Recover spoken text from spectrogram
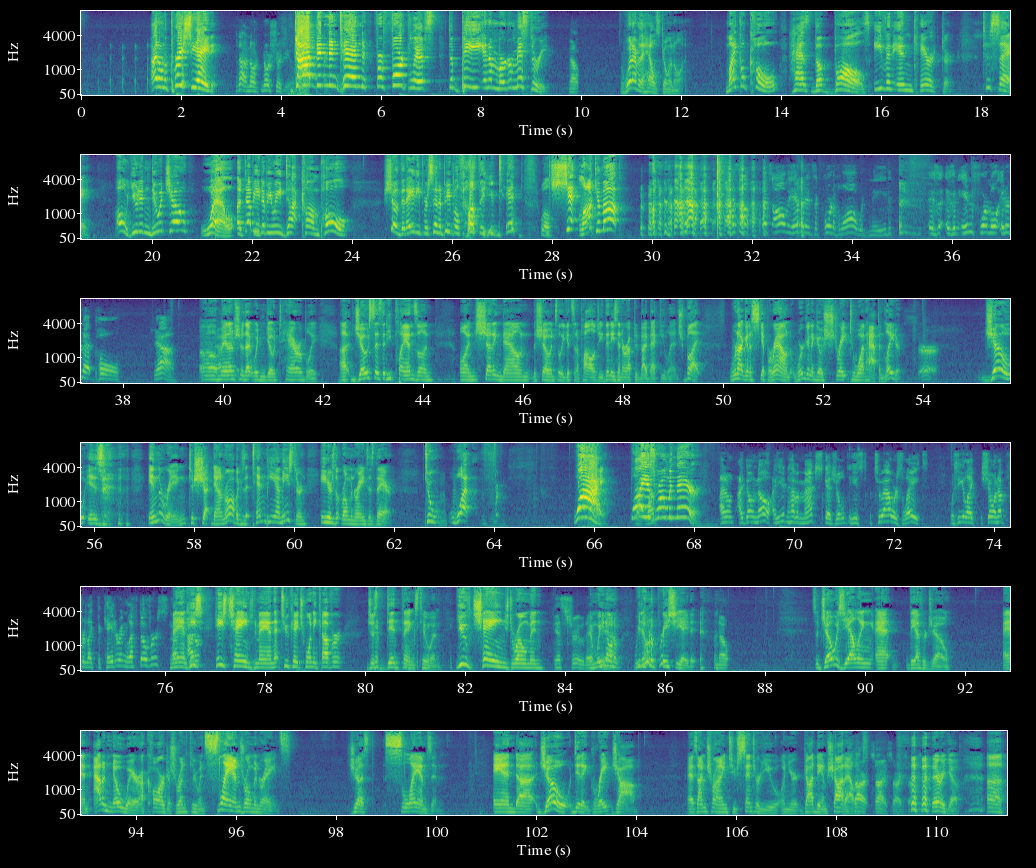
I don't appreciate it. No, no, nor should you. God didn't intend for forklifts to be in a murder mystery. No. Or whatever the hell's going on. Michael Cole has the balls, even in character, to say, Oh, you didn't do it, Joe? Well, a WWE.com poll showed that 80% of people thought that you did. Well, shit, lock him up that's, all, that's, all, the evidence a court of law would need is, is an informal internet poll. Yeah. Oh that's man, I'm sure that wouldn't go terribly. Uh, Joe says that he plans on on shutting down the show until he gets an apology. Then he's interrupted by Becky Lynch. But we're not going to skip around. We're going to go straight to what happened later. Sure. Joe is in the ring to shut down Raw because at 10 p.m. Eastern, he hears that Roman Reigns is there. To mm-hmm. what? For, why? Why is Roman there? I don't. I don't know. He didn't have a match scheduled. He's two hours late. Was he like showing up for like the catering leftovers? Man, like, he's he's changed, man. That 2K20 cover just did things to him. You've changed, Roman. It's true. They, and we yeah. don't we don't appreciate it. No. so Joe is yelling at the other Joe, and out of nowhere, a car just runs through and slams Roman Reigns. Just slams him. And uh, Joe did a great job as I'm trying to center you on your goddamn shot, Alex. Sorry, sorry, sorry, sorry. there we go. Uh,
